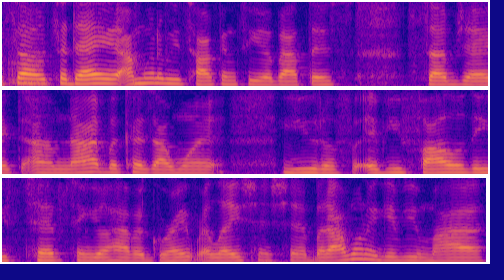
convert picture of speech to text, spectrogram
so today I'm going to be talking to you about this subject um not because I want you to if you follow these tips and you'll have a great relationship. But i want to give you my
